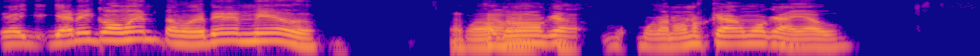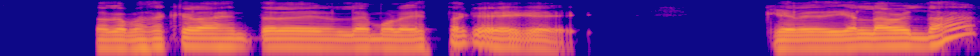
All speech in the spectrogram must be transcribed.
Ya, ya ni comentan porque tienen miedo. Porque nosotros no, queda- porque no nos quedamos callados. Lo que pasa es que a la gente le, le molesta que, que, que le digan la verdad.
